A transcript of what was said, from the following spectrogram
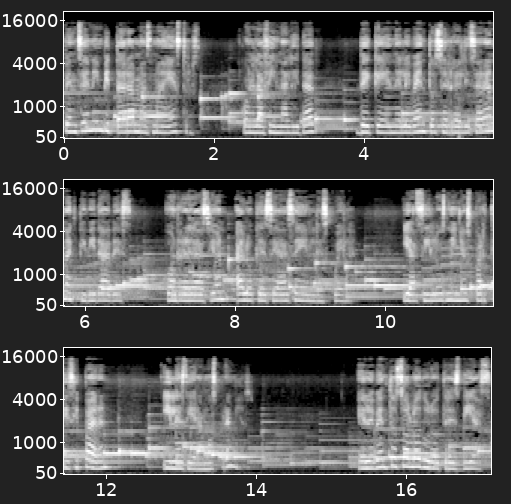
pensé en invitar a más maestros, con la finalidad de que en el evento se realizaran actividades con relación a lo que se hace en la escuela y así los niños participaran y les diéramos premios. El evento solo duró tres días,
